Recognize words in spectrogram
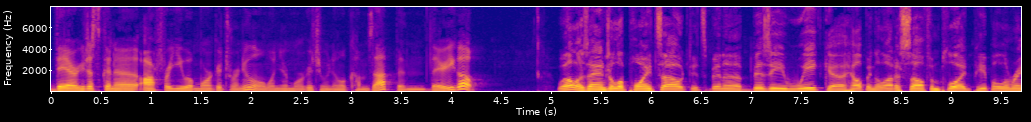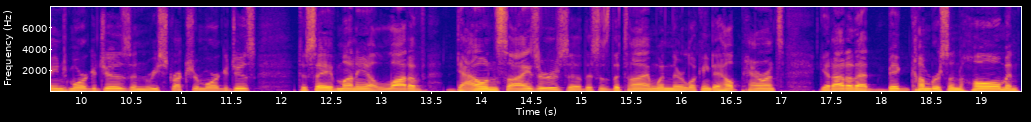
They're just going to offer you a mortgage renewal when your mortgage renewal comes up, and there you go. Well, as Angela points out, it's been a busy week uh, helping a lot of self employed people arrange mortgages and restructure mortgages to save money. A lot of downsizers. Uh, this is the time when they're looking to help parents get out of that big, cumbersome home and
